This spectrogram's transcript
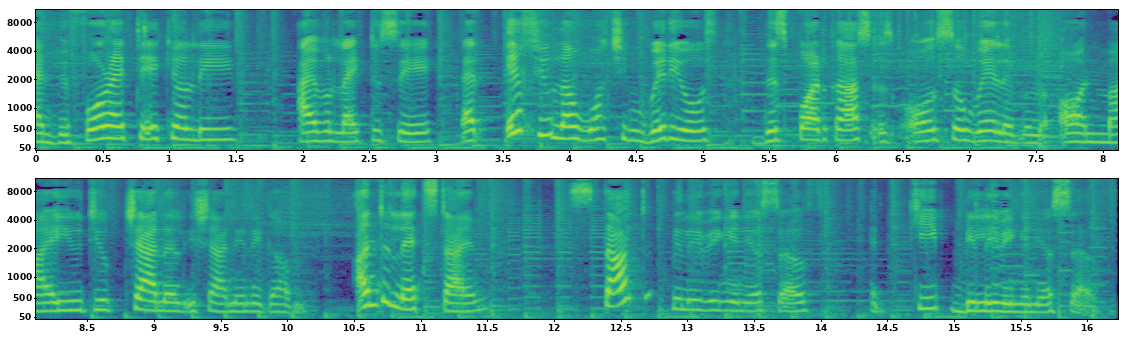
And before I take your leave, I would like to say that if you love watching videos, this podcast is also available on my YouTube channel, Ishani Nigam. Until next time, start believing in yourself and keep believing in yourself.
